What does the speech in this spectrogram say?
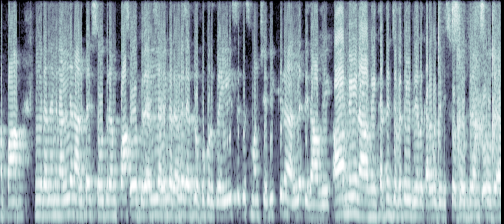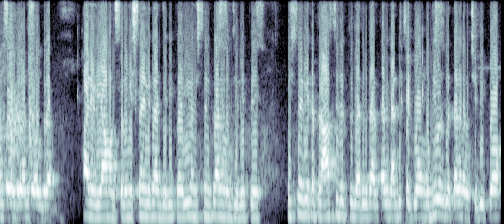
அப்பா நீங்க தந்த நல்ல நாளுக்காய் சோதரம்ப்பா சோதரம், எல்லாரையும் சோதரம். கர்த்தருடைய கருத்துல ஒப்பு கொடுக்குறேன். இயேசு கிறிஸ்துவன் செபிக்கிற நல்ல பிதாவே. ஆமென் ஆமென். கத்தன் ஜெபத்தை கரவத்தை சோதரம் சோதரம் சோதரம் சோதரம். ஹalleluya ஆமாம் சார். மிஷனரிகளுக்காக ஜெபிப்போம் எல்லா மிஷனரிகளுக்காக நம்ம ஜெபித்து மிஷனரிகளை கத்தர் ஆசீர்வதித்து அதுக்காக நன்றி செல்வோம் முதியோர்களுக்காக நம்ம ஜெபிப்போம்.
